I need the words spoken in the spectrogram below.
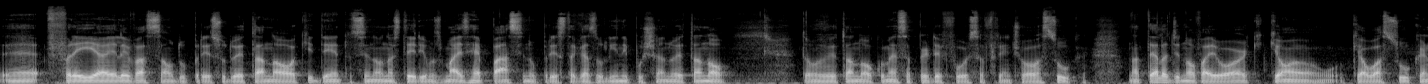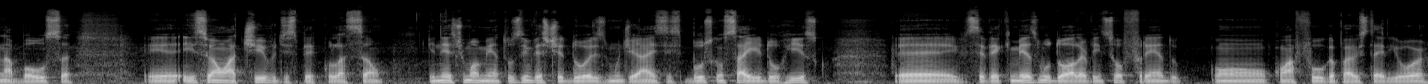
é, freia a elevação do preço do etanol aqui dentro, senão nós teríamos mais repasse no preço da gasolina e puxando o etanol. Então o etanol começa a perder força frente ao açúcar. Na tela de Nova York, que é, o, que é o açúcar na bolsa, isso é um ativo de especulação e neste momento os investidores mundiais buscam sair do risco. É, você vê que mesmo o dólar vem sofrendo com, com a fuga para o exterior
